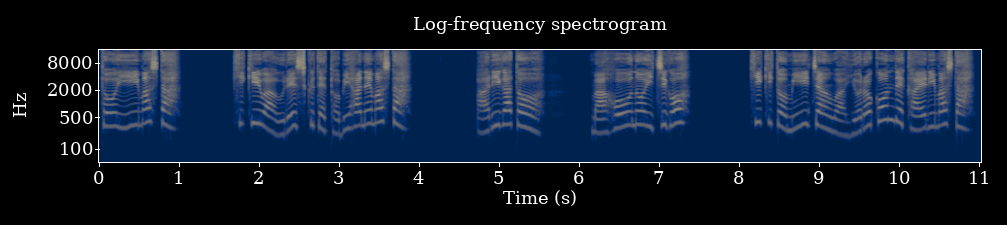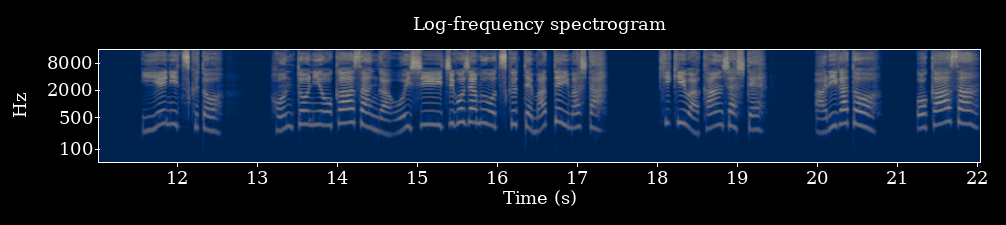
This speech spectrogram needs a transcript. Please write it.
と言いました。キキは嬉しくて飛び跳ねました。ありがとう。魔法のいちご。キキとみーちゃんは喜んで帰りました。家に着くと本当にお母さんがおいしいいちごジャムを作って待っていました。キキは感謝してありがとうお母さん。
